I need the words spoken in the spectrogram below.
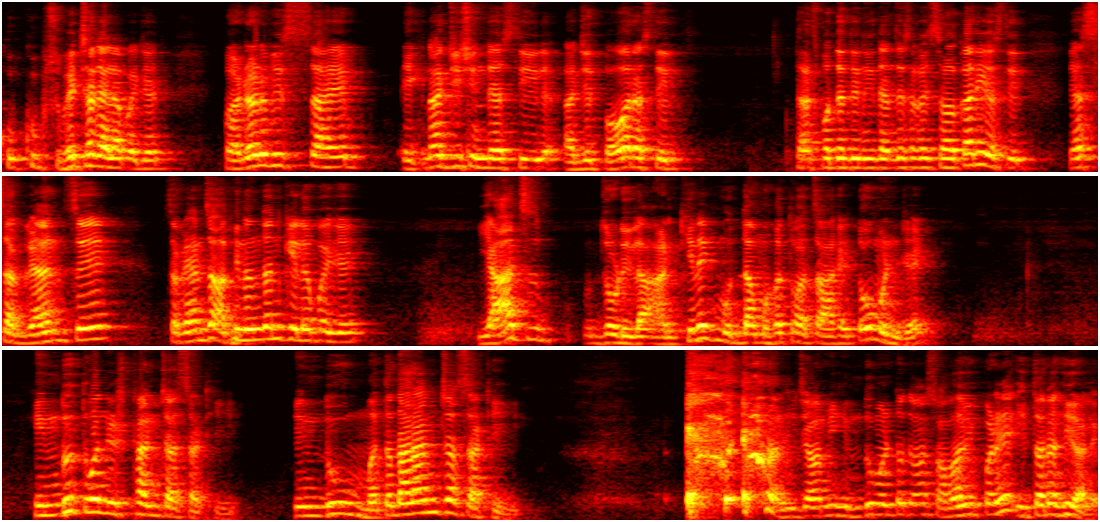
खूप खूप शुभेच्छा द्यायला पाहिजेत. फडणवीस साहेब एकनाथजी शिंदे असतील अजित पवार असतील त्याच पद्धतीने त्यांचे सगळे सहकारी असतील या सगळ्यांचे सगळ्यांचं अभिनंदन केलं पाहिजे. याच जोडीला आणखीन एक मुद्दा महत्त्वाचा आहे तो म्हणजे हिंदुत्व निष्ठांच्यासाठी हिंदू मतदारांच्यासाठी जेव्हा मी हिंदू म्हणतो तेव्हा स्वाभाविकपणे इतरही आले.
